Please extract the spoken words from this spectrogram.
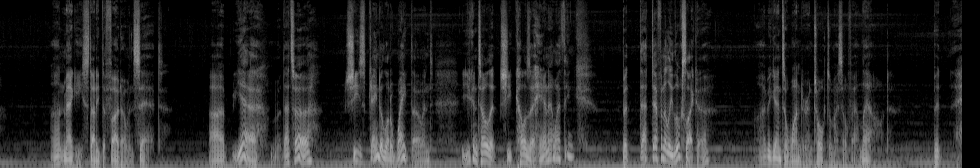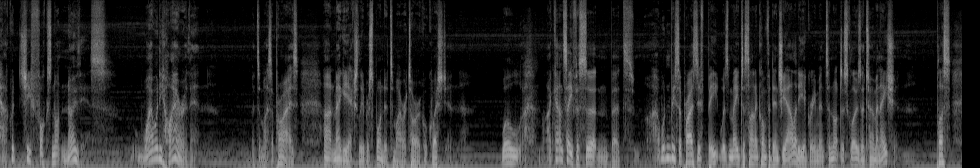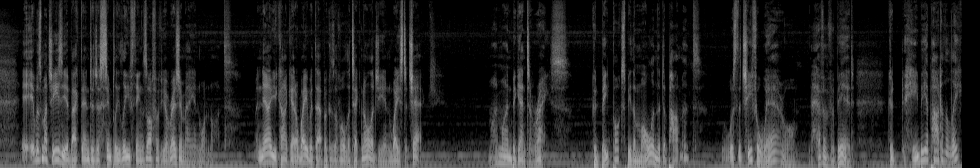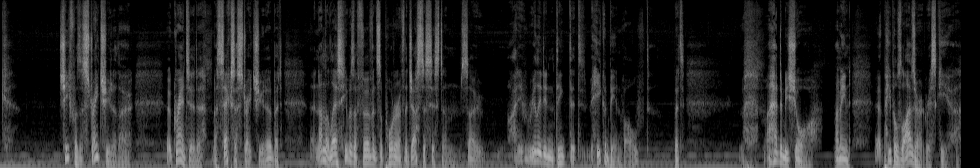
Aunt Maggie studied the photo and said, Uh, yeah, that's her. She's gained a lot of weight, though, and you can tell that she colors her hair now, I think. But that definitely looks like her. I began to wonder and talk to myself out loud. But how could Chief Fox not know this? Why would he hire her then? And to my surprise, Aunt Maggie actually responded to my rhetorical question. Well, I can't say for certain, but I wouldn't be surprised if Beat was made to sign a confidentiality agreement to not disclose her termination. Plus, it was much easier back then to just simply leave things off of your resume and whatnot. And now you can't get away with that because of all the technology and ways to check. My mind began to race. Could Beatbox be the mole in the department? Was the chief aware, or heaven forbid, could he be a part of the leak? Chief was a straight shooter, though. Granted, a, sexist straight shooter, but nonetheless, he was a fervent supporter of the justice system, so I really didn't think that he could be involved. But I had to be sure. I mean, people's lives are at risk here.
